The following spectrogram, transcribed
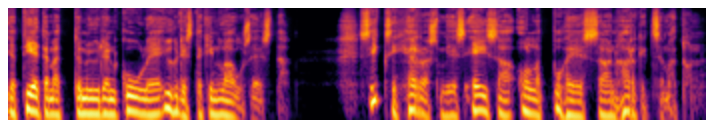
ja tietämättömyyden kuulee yhdestäkin lauseesta. Siksi herrasmies ei saa olla puheessaan harkitsematon.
